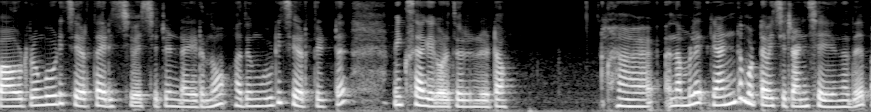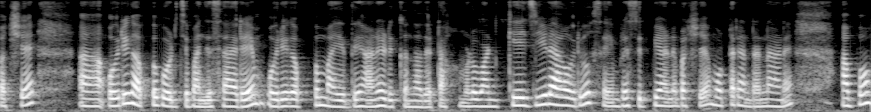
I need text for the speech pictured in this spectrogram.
പൗഡറും കൂടി ചേർത്ത് അരിച്ച് വെച്ചിട്ടുണ്ടായിരുന്നു. അതും കൂടി ചേർത്തിട്ട് മിക്സ് ആക്കി കൊടുത്തിട്ടുണ്ട് കേട്ടോ. നമ്മൾ രണ്ട് മുട്ട വെച്ചിട്ടാണ് ചെയ്യുന്നത്. പക്ഷേ ഒരു കപ്പ് പൊടിച്ച പഞ്ചസാരയും ഒരു കപ്പ് മൈദയാണ് എടുക്കുന്നത് കേട്ടോ നമ്മൾ വൺ കെ ജിയുടെ ആ ഒരു സെയിം റെസിപ്പിയാണ് പക്ഷേ മുട്ട രണ്ടെണ്ണമാണ് അപ്പം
